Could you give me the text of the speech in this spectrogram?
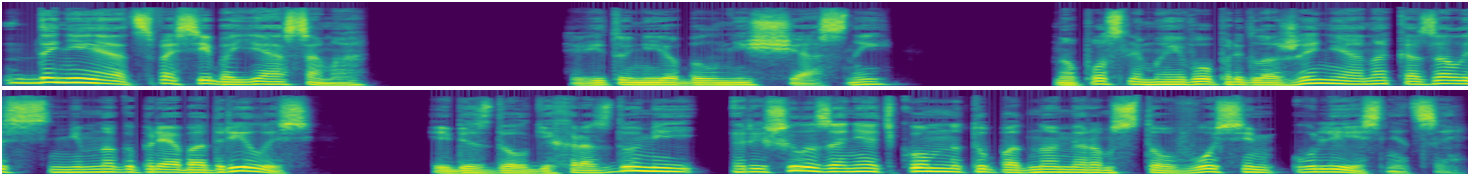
«Да нет, спасибо, я сама», Вид у нее был несчастный, но после моего предложения она, казалось, немного приободрилась и без долгих раздумий решила занять комнату под номером 108 у лестницы.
